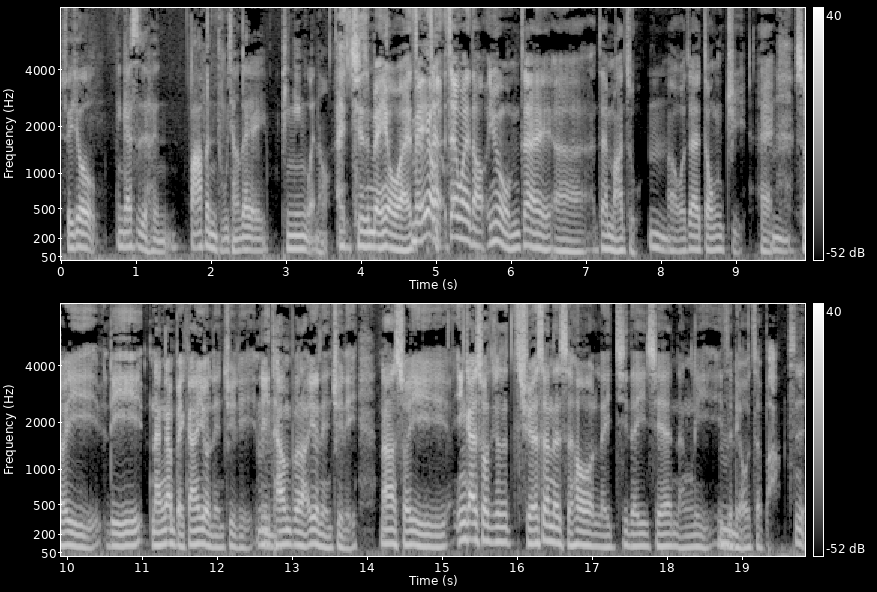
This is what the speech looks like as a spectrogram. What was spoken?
所以就。应该是很发愤图强在拼英文哦。哎，其实没有哎，没有在在外岛，因为我们在呃在马祖，嗯啊，我在东莒，哎，所以离南竿北竿又有点距离，离台湾本岛又有点距离。那所以应该说就是学生的时候累积的一些能力一直留着吧。是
